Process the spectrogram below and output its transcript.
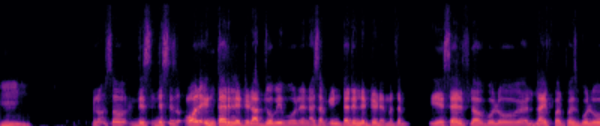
You know so this this is all interrelated आप जो भी बोल रहे हैं ना सब इंटर रिलेटेड है। मतलब ये सेल्फ लव बोलो लाइफ पर्पस बोलो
